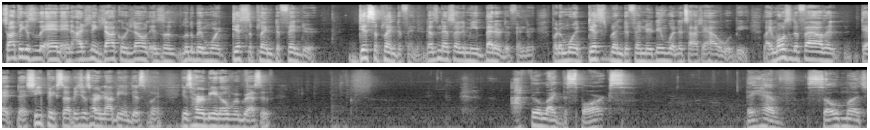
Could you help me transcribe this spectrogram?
So I think it's and and I just think Jonquel Jones is a little bit more disciplined defender. Disciplined defender doesn't necessarily mean better defender, but a more disciplined defender than what Natasha Howard would be. Like most of the fouls that that, that she picks up is just her not being disciplined, just her being over aggressive. I feel like the Sparks, they have so much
